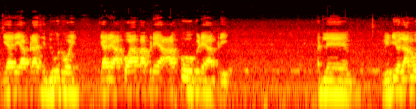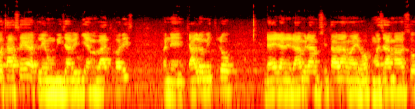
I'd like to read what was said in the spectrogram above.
જ્યારે આપણાથી દૂર હોય, ત્યારે આપોઆપ આપણે આખું ઉગડે આપણી. એટલે વીડિયો લાંબો થશે એટલે હું બીજા વિડીયામાં વાત કરીશ. અને ચાલો મિત્રો ડાયરાને રામ રામ, સીતારામ, આઈ હોપ મજામાં હશો.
